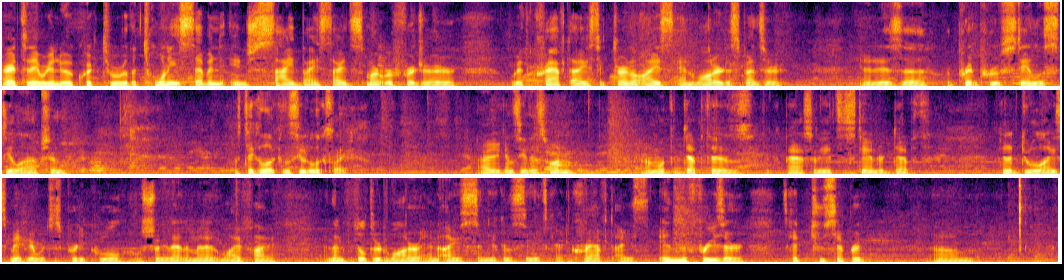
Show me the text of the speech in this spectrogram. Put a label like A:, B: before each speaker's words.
A: All right, today we're gonna do a quick tour of the 27 inch side-by-side smart refrigerator with craft ice, external ice, and water dispenser. And it is uh, the print-proof stainless steel option. Let's take a look and see what it looks like. All right, you can see this one I don't know what the depth is, the capacity. It's a standard depth. Got a dual ice maker, which is pretty cool. I'll show you that in a minute. Wi-Fi, and then filtered water and ice. And you can see it's got craft ice in the freezer. It's got two separate um,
